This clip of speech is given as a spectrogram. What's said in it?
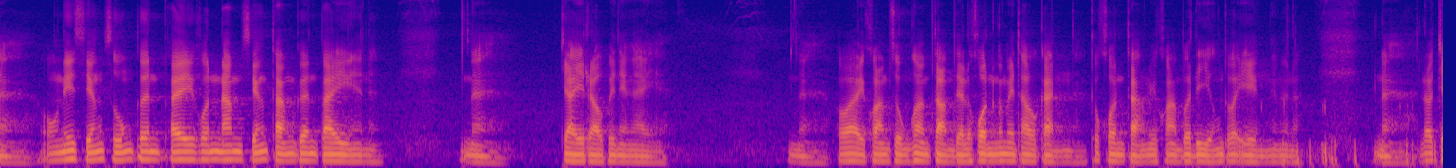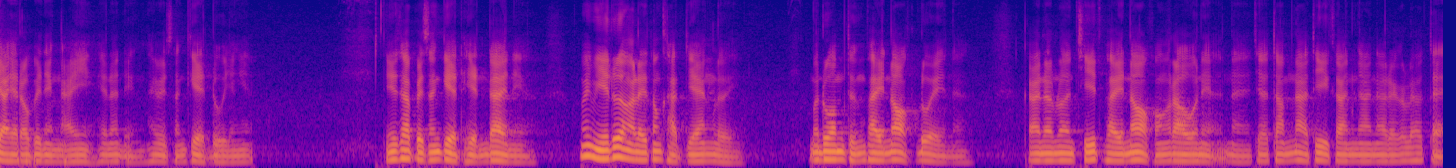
นะองค์นี้เสียงสูงเกินไป คนนำเสียงต่ำเกินไปนะนะใจเราเป็นยังไงนะเพราะว่าความสูงความต่ำแต่ละคนก็ไม่เท่ากัน ทุกคนต่างมีความพอดีของตัวเองใช่ไหมล่ะนะแล้วใจเราเป็นยังไงแค่นั้นเองให้ไปสังเกตดูอย่างเงี้ยทีนี้ถ้าไปสังเกตเห็นได้เนี่ย ไม่มีเรื่องอะไรต้องขัดแย้งเลย มารวมถึงภายนอกด้วยนะการดำเนินชีวิตภายนอกของเราเนี่ยนะจะทำหน้าที่การงานอะไรก็แล้วแต่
